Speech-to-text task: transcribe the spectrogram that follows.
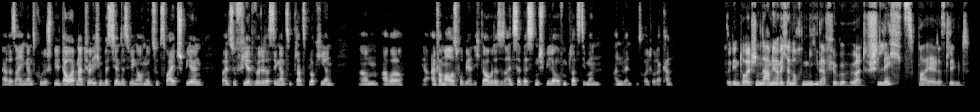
ja, das ist eigentlich ein ganz cooles Spiel. Dauert natürlich ein bisschen, deswegen auch nur zu zweit spielen, weil zu viert würde das den ganzen Platz blockieren. Ähm, aber ja, einfach mal ausprobieren. Ich glaube, das ist eins der besten Spiele auf dem Platz, die man anwenden sollte oder kann. Also den deutschen Namen, den habe ich ja noch nie dafür gehört. Schlechtsball, das klingt.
